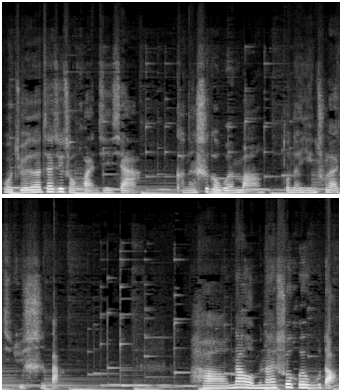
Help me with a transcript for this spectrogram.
我觉得在这种环境下。可能是个文盲，都能吟出来几句诗吧。好，那我们来说回舞蹈。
